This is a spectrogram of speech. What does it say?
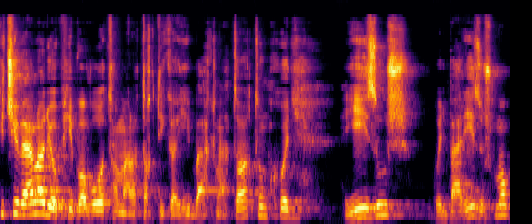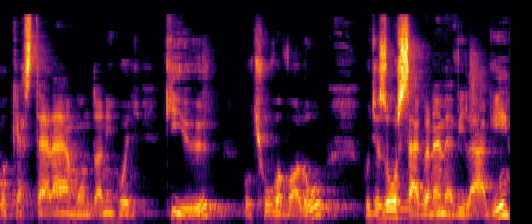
Kicsivel nagyobb hiba volt, ha már a taktikai hibáknál tartunk, hogy Jézus, hogy bár Jézus maga kezdte el elmondani, hogy ki ő, hogy hova való, hogy az országa nem e világi,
